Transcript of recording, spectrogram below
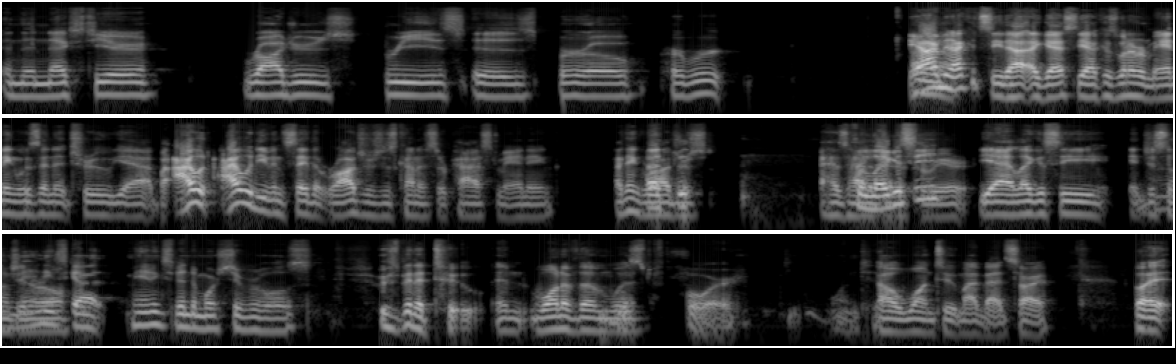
And then next year, Rodgers, Brees is Burrow, Herbert. Yeah, I don't mean. I could see that. I guess, yeah, because whenever Manning was in it, true, yeah. But I would, I would even say that Rodgers has kind of surpassed Manning. I think At the- Rodgers has had a legacy? career. Yeah, legacy, just oh, in Oh, general. Manning's got Manning's been to more Super Bowls. Who's been a two, and one of them was four. One, two. oh one two. My bad, sorry. But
